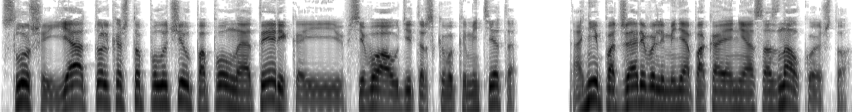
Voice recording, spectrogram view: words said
Слушай, я только что получил по полной от Эрика и всего аудиторского комитета. Они поджаривали меня, пока я не осознал кое-что.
